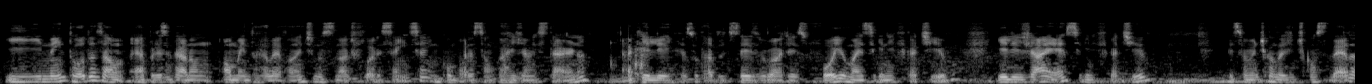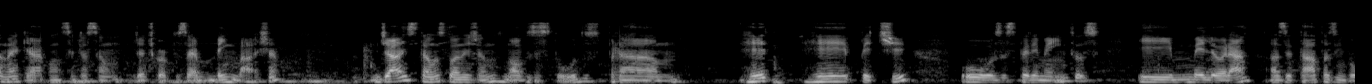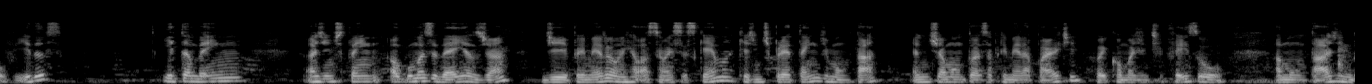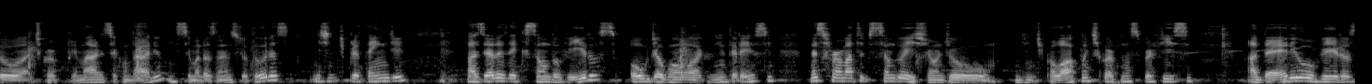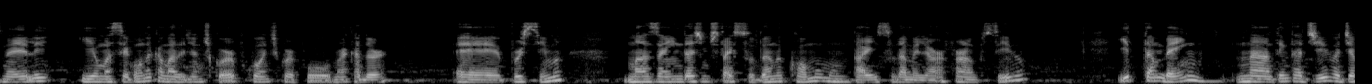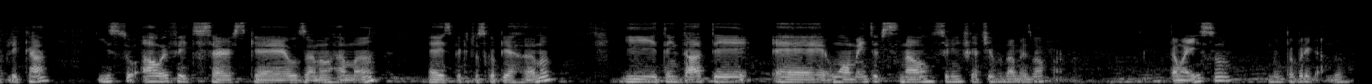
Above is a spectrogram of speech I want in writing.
e nem todas apresentaram um aumento relevante no sinal de fluorescência em comparação com a região externa. Aquele resultado de 6,3 foi o mais significativo, e ele já é significativo, principalmente quando a gente considera né, que a concentração de anticorpos é bem baixa. Já estamos planejando novos estudos para re repetir os experimentos e melhorar as etapas envolvidas e também a gente tem algumas ideias já, de primeiro em relação a esse esquema que a gente pretende montar. A gente já montou essa primeira parte, foi como a gente fez o, a montagem do anticorpo primário e secundário em cima das nanoestruturas. E a gente pretende fazer a detecção do vírus ou de alguma molécula de interesse nesse formato de sanduíche, onde o, a gente coloca o anticorpo na superfície, adere o vírus nele e uma segunda camada de anticorpo com o anticorpo marcador é, por cima mas ainda a gente está estudando como montar isso da melhor forma possível e também na tentativa de aplicar isso ao efeito SERS, que é usando o Raman, é, espectroscopia Raman, e tentar ter é, um aumento de sinal significativo da mesma forma. Então é isso, muito obrigado.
